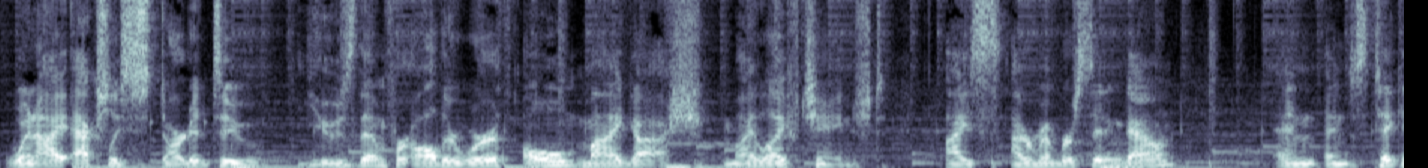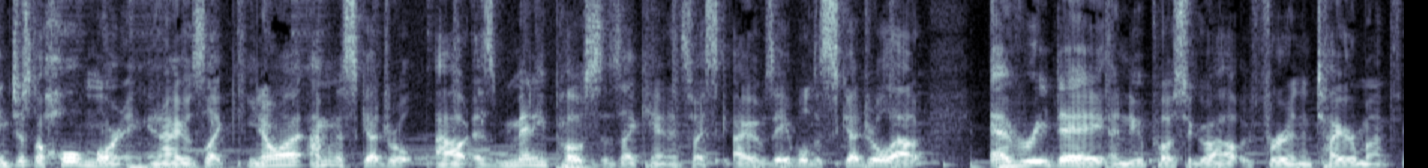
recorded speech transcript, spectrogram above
when I actually started to use them for all they're worth, oh my gosh, my life changed. I, I remember sitting down and and just taking just a whole morning and i was like you know what i'm going to schedule out as many posts as i can and so I, I was able to schedule out every day a new post to go out for an entire month.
